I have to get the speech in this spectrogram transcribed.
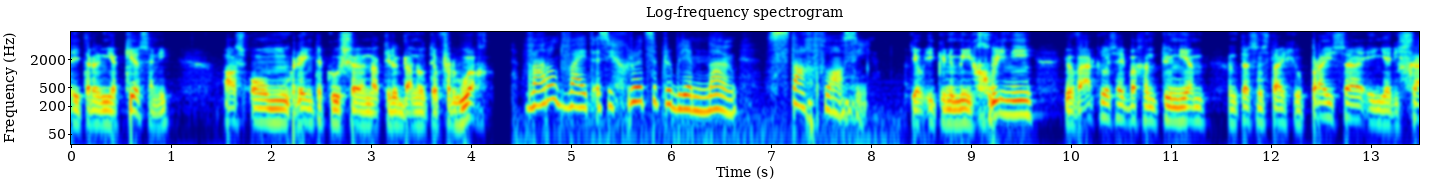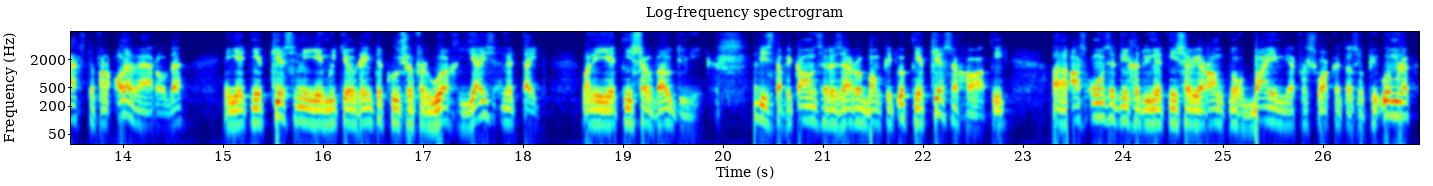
Het hulle nie 'n keuse nie as om rentekoerse natuurlik dan nou te verhoog. Wêreldwyd is die grootste probleem nou stagflasie. Jou ekonomie groei nie, jou werkloosheid begin toeneem, intussen styg jou pryse en jy die slegste van alle wêrelde en jy het nie 'n keuse nie, jy moet jou rentekoerse verhoog juis in 'n tyd wanneer jy dit nie sou wou doen nie. Die Suid-Afrikaanse Reservebank het ook nie 'n keuse gehad nie. Uh, as ons dit nie gedoen het nie, sou die rand nog baie meer verswak het as op die oomblik.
